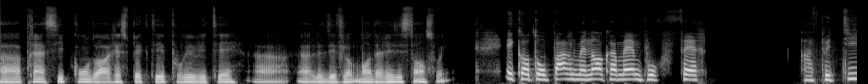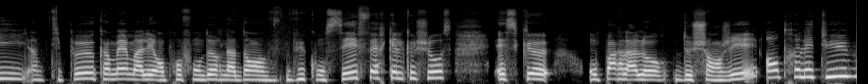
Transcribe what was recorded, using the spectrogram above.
euh, principe qu'on doit respecter pour éviter euh, euh, le développement des résistances, oui. Et quand on parle maintenant quand même pour faire un petit, un petit peu quand même aller en profondeur là-dedans, vu qu'on sait faire quelque chose, est-ce que on parle alors de changer entre les tubes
